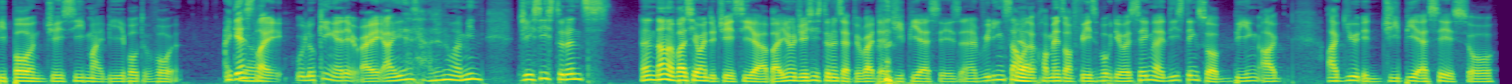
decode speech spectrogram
people in JC might be able to vote. I guess Yeah. like we're looking at it, right? I guess I don't know. I mean, JC students. And none of us here went to JC, uh, but you know, JC students have to write their GP essays. And I'm reading some of the comments on Facebook. They were saying like these things were being arg- argued in GP essays. So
